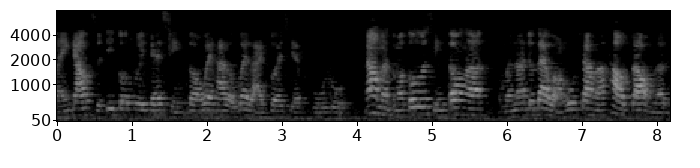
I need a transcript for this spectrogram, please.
们应该要实际做出一些行动，为他的未来做一些铺路。那我们怎么做出行动呢？我们呢就在网络上呢号召我们的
